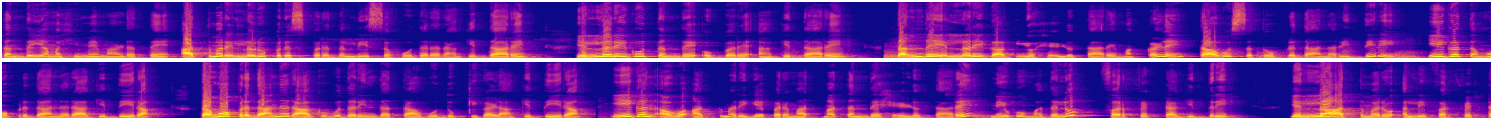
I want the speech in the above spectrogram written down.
ತಂದೆಯ ಮಹಿಮೆ ಮಾಡತ್ತೆ. ಆತ್ಮರೆಲ್ಲರೂ ಪರಸ್ಪರದಲ್ಲಿ ಸಹೋದರರಾಗಿದ್ದಾರೆ. ಎಲ್ಲರಿಗೂ ತಂದೆ ಒಬ್ಬರೇ ಆಗಿದ್ದಾರೆ. ತಂದೆ ಎಲ್ಲರಿಗಾಗಿಯೂ ಹೇಳುತ್ತಾರೆ, ಮಕ್ಕಳೇ, ತಾವು ಸತೋ ಪ್ರಧಾನರಿದ್ದೀರಿ ಈಗ ತಮೋ ಪ್ರಧಾನರಾಗಿದ್ದೀರಾ ತಮೋ ಪ್ರಧಾನರಾಗುವುದರಿಂದ ತಾವು ದುಃಖಿಗಳಾಗಿದ್ದೀರಾ? ಈಗ ನಾವು ಆತ್ಮರಿಗೆ ಪರಮಾತ್ಮ ತಂದೆ ಹೇಳುತ್ತಾರೆ, ನೀವು ಮೊದಲು ಪರ್ಫೆಕ್ಟ್ ಆಗಿದ್ರಿ. ಎಲ್ಲ ಆತ್ಮರು ಅಲ್ಲಿ ಪರ್ಫೆಕ್ಟ್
